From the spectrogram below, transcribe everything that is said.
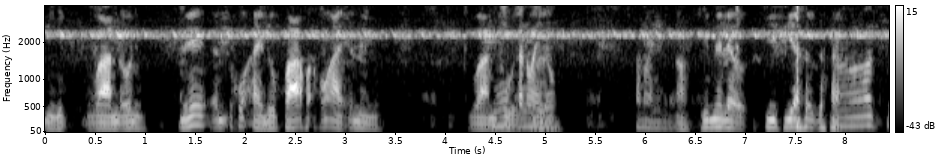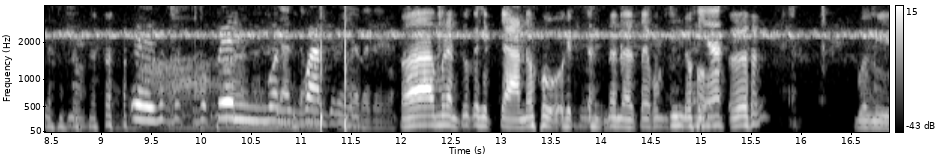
นี่เห็ดหวานโอ้นี่นี่อันของไอ้ดูฟ้าของไอ้อันหนึ่งหวานนี่ปุ๋ยข้าหน่อยดู ข้าหน่อยดูอะพิมพ์ได้แล้วซีเซียคือกันอ๋อเสียเนาะเอ้ยมันมันเป็นมันหวานจังเลยได้ได้อ่าเมื่อนั้นตัวก็เห็ดจานโอ้โหเห็ดนั่นน่ะใส่ของกินโอ้โหนี่นะเออเบื้องนี้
